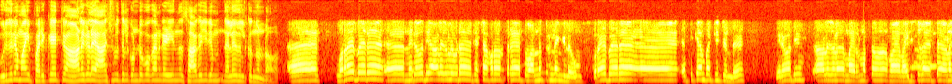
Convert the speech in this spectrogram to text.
ഗുരുതരമായി പരിക്കേറ്റ ആളുകളെ ആശുപത്രിയിൽ കൊണ്ടുപോകാൻ കഴിയുന്ന സാഹചര്യം നിലനിൽക്കുന്നുണ്ടോ? കുറെ പേര് നിരവധി ആളുകൾ ഇവിടെ രക്ഷാപ്രവർത്തകരായിട്ട് വന്നിട്ടുണ്ടെങ്കിലും കുറെ പേരെ എത്തിക്കാൻ പറ്റിയിട്ടുണ്ട്. നിരവധി ആളുകൾ മരണത്തോട് മരിച്ചതായിട്ടാണ്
